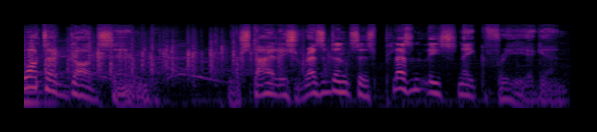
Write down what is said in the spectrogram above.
What a godsend! Your stylish residence is pleasantly snake free again.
